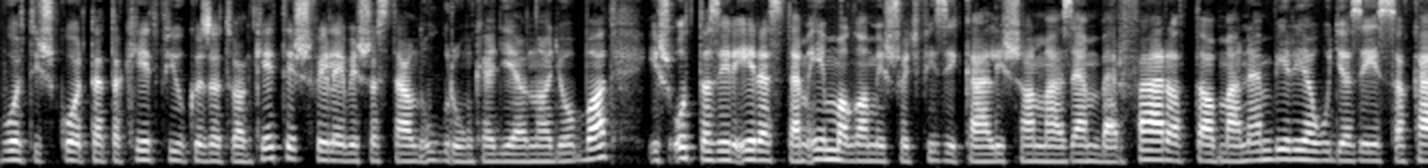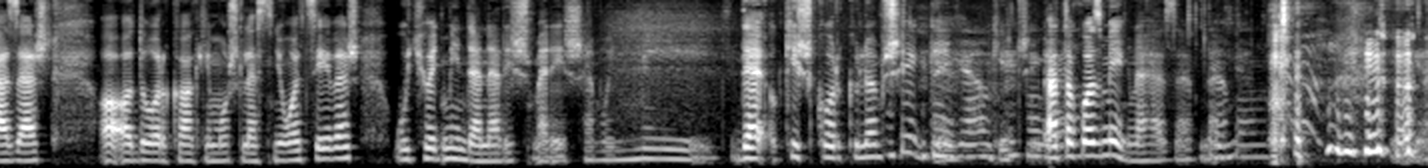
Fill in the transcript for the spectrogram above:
volt is kor, tehát a két fiú között van két és fél év, és aztán ugrunk egy ilyen nagyobbat, és ott azért éreztem én magam is, hogy fizikálisan már az ember fáradtabb, már nem bírja úgy az éjszakázást a, a Dorka, aki most lesz nyolc éves, úgyhogy minden elismerésem, hogy négy. De a kiskor különbség? Igen. Kicsi. Igen. Hát akkor az még nehezebb, nem? Igen. igen.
